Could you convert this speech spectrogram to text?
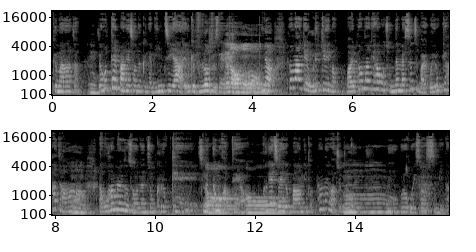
그만하자. 응. 이제 호텔 방에서는 그냥 민지야 이렇게 불러주세요. 어, 어, 어. 어, 그냥 편하게 우리끼리 막 말 편하게 하고 존댓말 쓰지 말고 이렇게 하자라고 음. 하면서 저는 좀 그렇게 지냈던 어, 것 같아요. 어. 그게 제 마음이 더 편해가지고 음. 어, 그러고 있었습니다.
